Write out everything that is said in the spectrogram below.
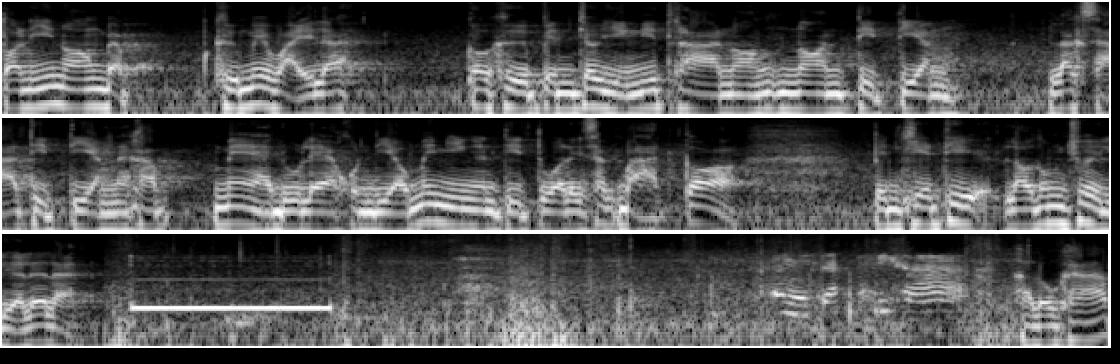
ตอนนี้น้องแบบคือไม่ไหวแล้ว ก็คือเป็นเจ้าหญิงนิทรานอนนอนติดเตียง รักษาติดเตียงนะครับ แม่ดูแลคนเดียวไม่มีเงินติดตัวเลยสักบาทก็เป็นเคสที่เราต้องช่วยเหลือเลยแหละฮัลโหลจ้ะสวัสดีค่ะฮัลโหลครับ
